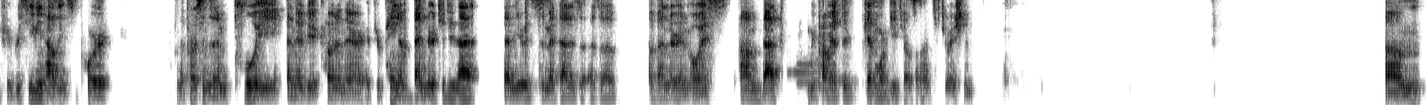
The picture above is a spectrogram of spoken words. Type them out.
if you're receiving housing support the person's an employee, then there'd be a code in there. If you're paying a vendor to do that, then you would submit that as a, as a, a vendor invoice. Um, that we probably have to get more details on that situation. Um,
